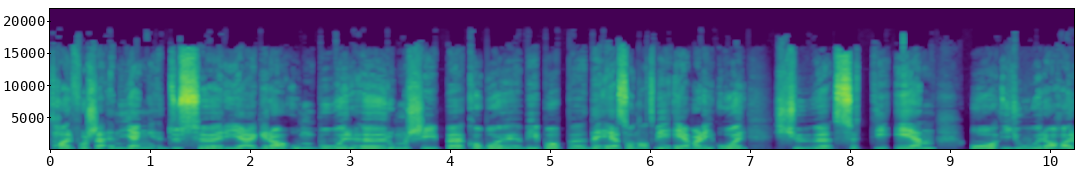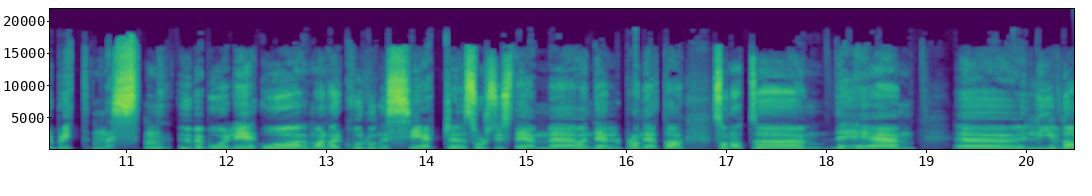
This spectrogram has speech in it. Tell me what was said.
tar for seg en gjeng dusørjegere om bord eh, romskipet Cowboy Bebop. Det er sånn at vi er vel i år 2071, og jorda har blitt nesten ubeboelig, og man har kolonisert eh, solsystemet og en del planeter, sånn at eh, det er eh, liv, da,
